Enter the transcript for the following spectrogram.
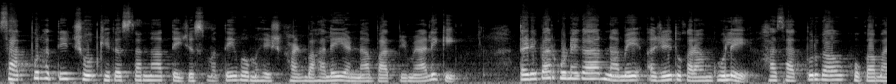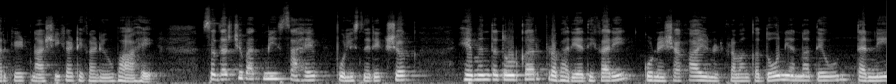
सातपूर हद्दीत शोध घेत असताना तेजस मते व महेश खांडबहाले यांना बातमी मिळाली की तडीपार गुन्हेगार नामे अजय तुकाराम घोले हा सातपूर गाव खोका मार्केट नाशिक या ठिकाणी उभा आहे. सदरची बातमी साहेब पोलीस निरीक्षक हेमंत तोडकर प्रभारी अधिकारी गुन्हे शाखा युनिट क्रमांक दोन यांना देऊन त्यांनी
